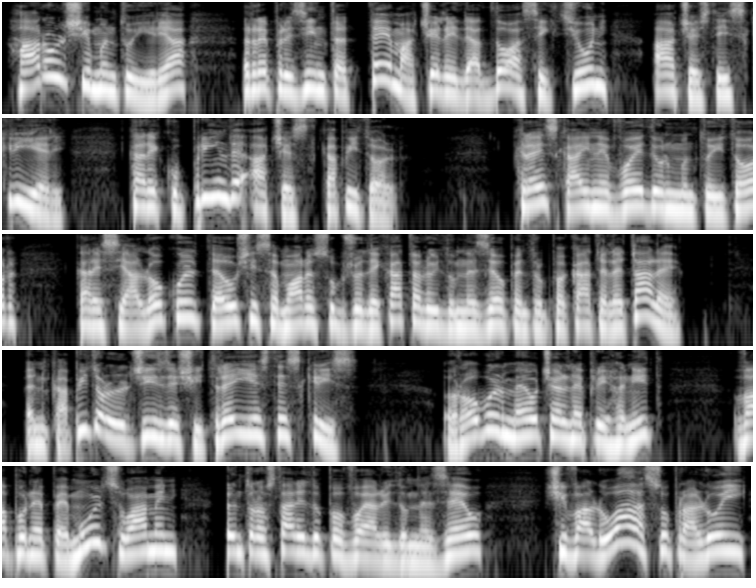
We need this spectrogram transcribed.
Harul și mântuirea reprezintă tema celei de-a doua secțiuni a acestei scrieri, care cuprinde acest capitol. Crezi că ai nevoie de un mântuitor care să ia locul tău și să moară sub judecata lui Dumnezeu pentru păcatele tale? În capitolul 53 este scris Robul meu cel neprihănit va pune pe mulți oameni într-o stare după voia lui Dumnezeu și va lua asupra lui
